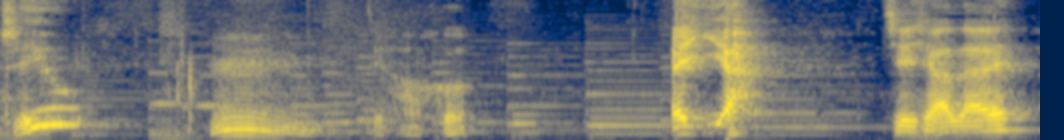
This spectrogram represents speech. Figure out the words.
只有，嗯，真好喝。哎呀，接下来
